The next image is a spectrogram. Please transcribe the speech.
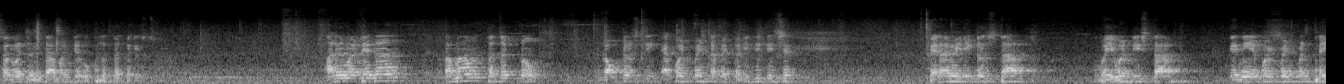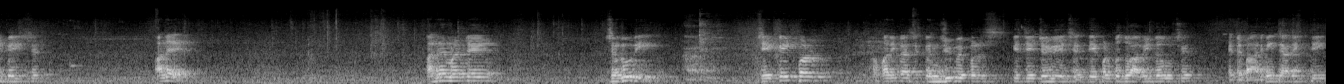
સર્વ જનતા માટે ઉપલબ્ધ કરીશું. આને માટેના તમામ તજજ્ઞો ડોક્ટર્સની એપોઇન્ટમેન્ટ અમે કરી દીધી છે. પેરામેડિકલ સ્ટાફ વહીવટી સ્ટાફ એની એપોઇન્ટમેન્ટ પણ થઈ ગઈ છે. અને આને માટે જરૂરી જે કંઈ પણ અમારી પાસે કન્ઝ્યુમેબલ્સ કે જે જોઈએ છે, તે પણ બધું આવી ગયું છે. એટલે બારમી તારીખથી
